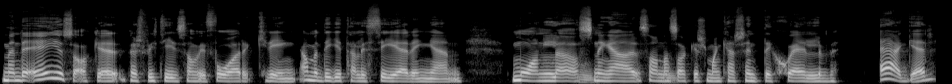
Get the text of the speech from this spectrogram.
men det är ju saker, perspektiv som vi får kring ja, digitaliseringen, molnlösningar, mm. sådana mm. saker som man kanske inte själv äger. Mm.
